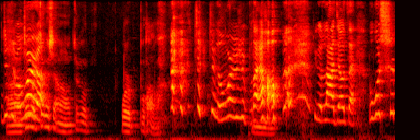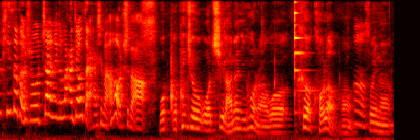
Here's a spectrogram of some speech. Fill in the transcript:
这是什么味儿啊？这个这个是嗯，这个味儿不好。这个味儿是不太好。这个辣椒仔，不过吃披萨的时候蘸这个辣椒仔还是蛮好吃的啊。我我平时我吃拉面以后呢，我喝可乐，嗯，嗯所以呢，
